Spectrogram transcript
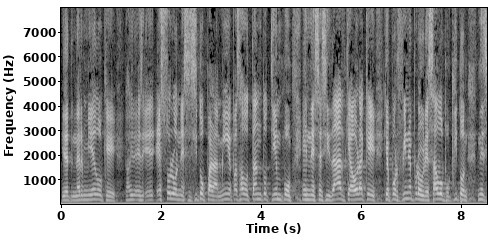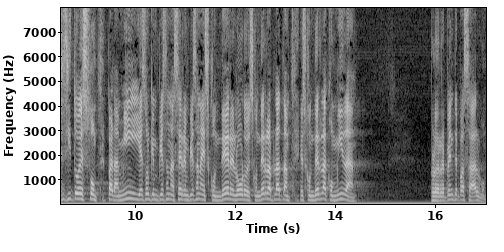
y de tener miedo que esto lo necesito para mí. He pasado tanto tiempo en necesidad que ahora que, que por fin he progresado poquito, necesito esto para mí. Y es lo que empiezan a hacer, empiezan a esconder el oro, esconder la plata, esconder la comida. Pero de repente pasa algo.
